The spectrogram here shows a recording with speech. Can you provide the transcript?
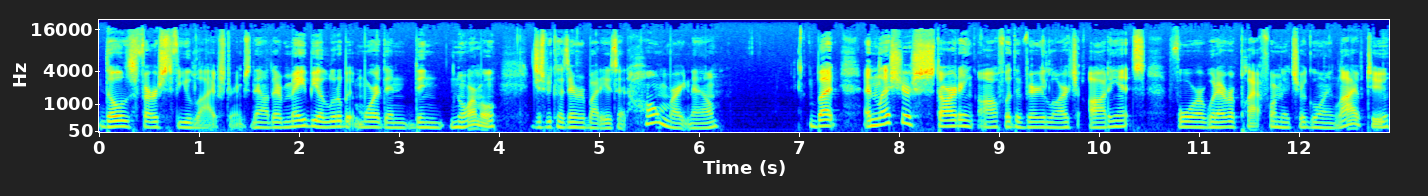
those first few live streams. Now there may be a little bit more than than normal just because everybody is at home right now but unless you're starting off with a very large audience for whatever platform that you're going live to,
